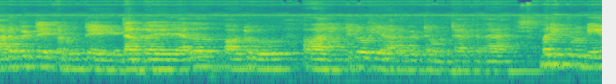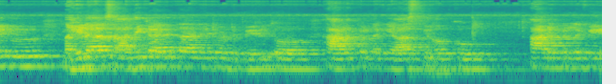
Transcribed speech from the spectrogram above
ఆడబిడ్డ ఇక్కడ ఉంటే డెబ్బై ఐదేళ్ళ పాటు వారి ఇంటిలో ఈ ఆడబిడ్డ ఉంటారు కదా. మరి ఇప్పుడు నేను మహిళా సాధికారిత అనేటువంటి పేరుతో ఆడపిల్లకి ఆస్తి హక్కు ఆడపిల్లకి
